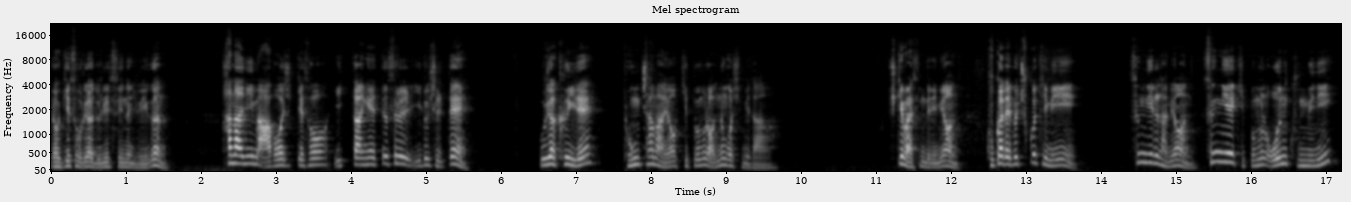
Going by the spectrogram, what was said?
여기에서 우리가 누릴 수 있는 유익은 하나님 아버지께서 이 땅의 뜻을 이루실 때 우리가 그 일에 동참하여 기쁨을 얻는 것입니다. 쉽게 말씀드리면 국가대표 축구팀이 승리를 하면 승리의 기쁨을 온 국민이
